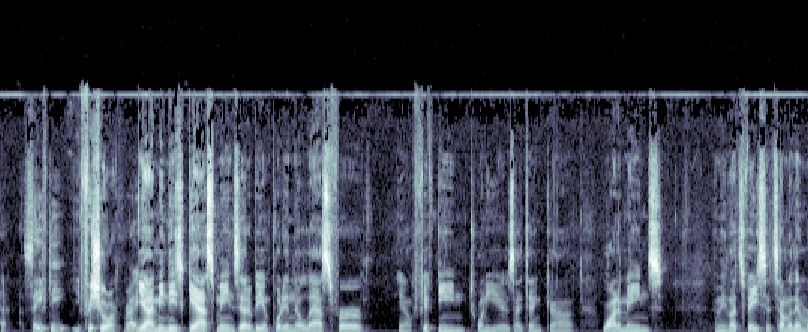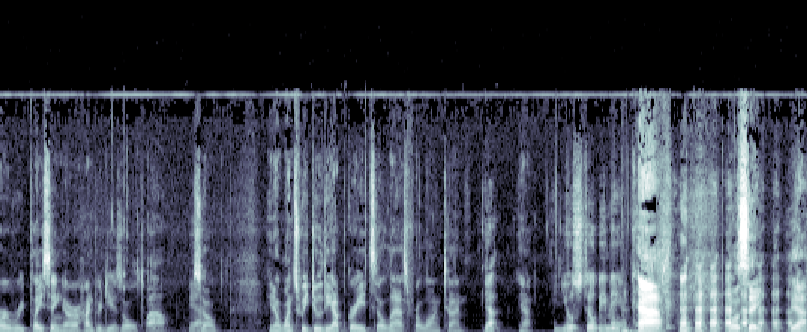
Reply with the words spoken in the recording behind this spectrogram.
ha- safety. For sure. Right? Yeah, I mean these gas mains that are being put in, they'll last for, you know, 15, 20 years, I think. Uh, water mains. I I mean, let's face it, some of them we're replacing are 100 years old. Wow. Yeah. So, you know, once we do the upgrades, they'll last for a long time. Yeah. Yeah. And you'll still be mayor. we'll see. Yeah.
